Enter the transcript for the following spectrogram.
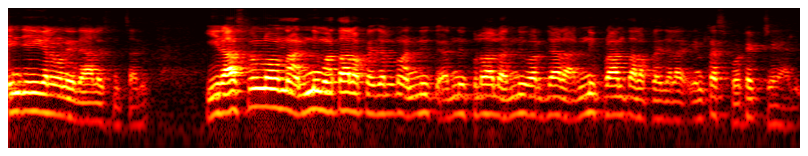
ఏం చేయగలం అనేది ఆలోచించాలి. ఈ రాష్ట్రంలో ఉన్న అన్ని మతాల ప్రజలను అన్ని అన్ని కులాలు అన్ని వర్గాల అన్ని ప్రాంతాల ప్రజల ఇంట్రెస్ట్ ప్రొటెక్ట్ చేయాలి.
